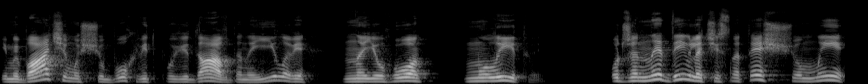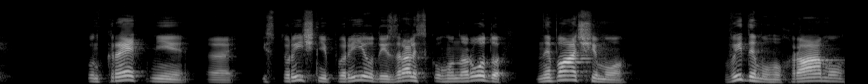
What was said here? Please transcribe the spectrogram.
І ми бачимо, що Бог відповідав Даниїлові на його молитви. Отже, не дивлячись на те, що ми конкретні е, історичні періоди ізраїльського народу не бачимо видимого храму,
